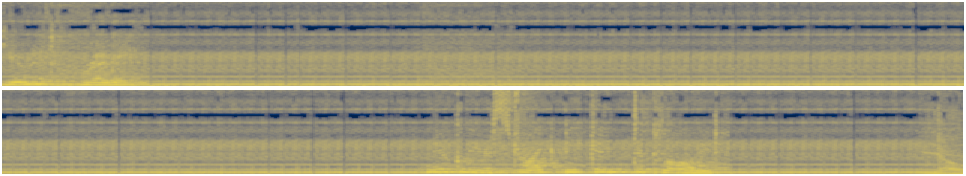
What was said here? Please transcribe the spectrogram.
Unit ready. Nuclear strike beacon deployed. Yo.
